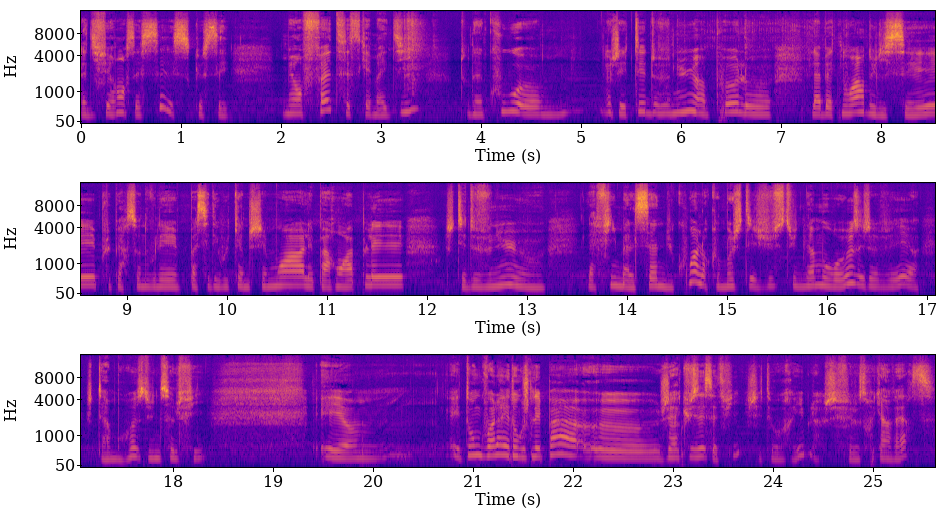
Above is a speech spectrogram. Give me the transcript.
La différence, c'est ce que c'est. Mais en fait, c'est ce qu'elle m'a dit. Tout d'un coup, euh, j'étais devenue un peu la bête noire du lycée. Plus personne voulait passer des week-ends chez moi. Les parents appelaient. J'étais devenue euh, la fille malsaine du coin, alors que moi j'étais juste une amoureuse et j'avais, euh, j'étais amoureuse d'une seule fille. Et, donc voilà, et donc je n'ai pas, j'ai accusé cette fille. J'étais horrible. J'ai fait le truc inverse.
